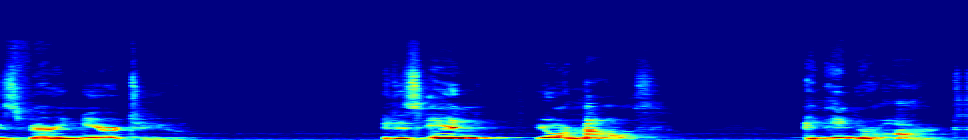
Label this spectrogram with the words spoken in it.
is very near to you. It is in your mouth and in your heart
